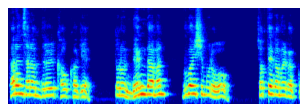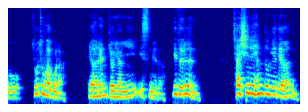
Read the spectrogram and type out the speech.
다른 사람들을 가혹하게 또는 냉담한 무관심으로 적대감을 갖고 조종하거나 대하는 경향이 있습니다. 이들은 자신의 행동에 대한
